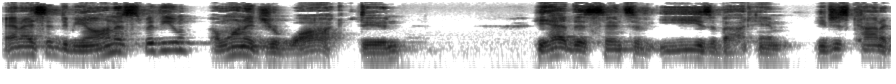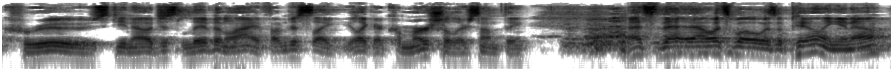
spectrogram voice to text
And I said, to be honest with you, I wanted your walk, dude. He had this sense of ease about him. He just kind of cruised, you know, just living life. I'm just like, like a commercial or something. That's, that, that was what was appealing, you know?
